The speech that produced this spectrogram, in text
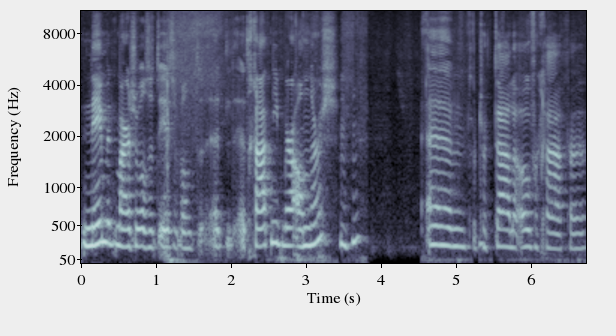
Neem het maar zoals het is, want het, het gaat niet meer anders. Ehm, Een soort totale overgave.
